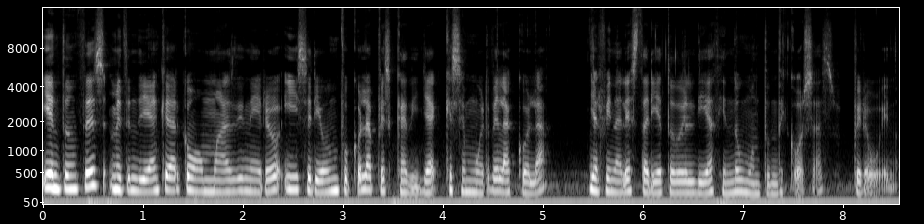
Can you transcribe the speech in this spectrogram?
y entonces me tendrían que dar como más dinero y sería un poco la pescadilla que se muerde la cola y al final estaría todo el día haciendo un montón de cosas. Pero bueno.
